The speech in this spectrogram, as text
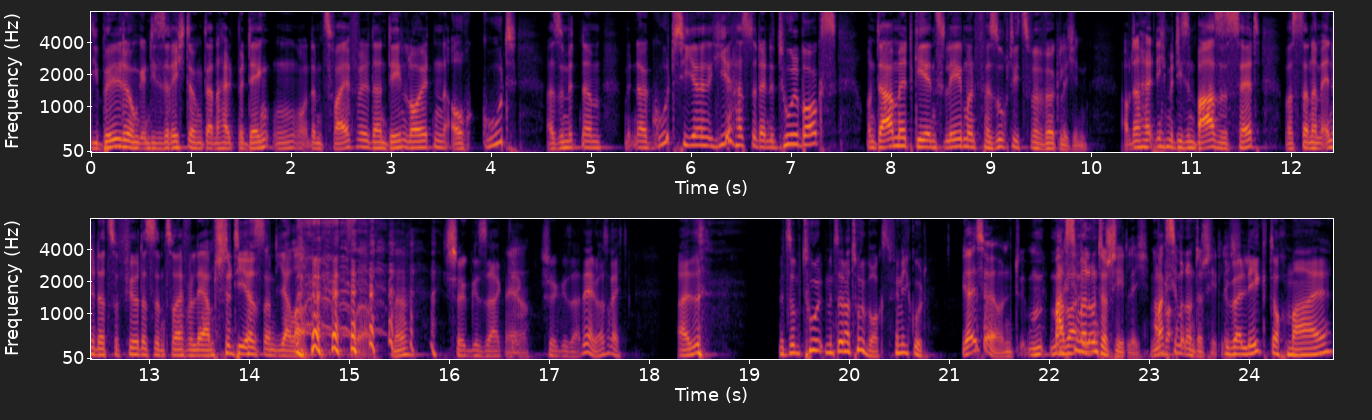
die Bildung in diese Richtung dann halt bedenken und im Zweifel dann den Leuten auch gut, also mit einem, mit einer gut hier, hier hast du deine Toolbox und damit geh ins Leben und versuch dich zu verwirklichen. Aber dann halt nicht mit diesem Basisset, was dann am Ende dazu führt, dass du im Zweifel Lehramt studierst und jalla. So, ne? Schön gesagt, Ja. ja. Schön gesagt. Nee, du hast recht. Also, mit so, einem Tool, mit so einer Toolbox, finde ich gut. Ja, ist ja. Und maximal Aber- unterschiedlich. Maximal unterschiedlich. Überleg doch mal,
